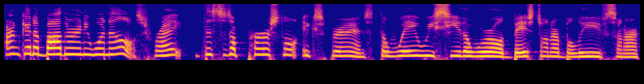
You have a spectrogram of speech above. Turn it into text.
aren't going to bother anyone else, right? This is a personal experience, the way we see the world based on our beliefs and our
